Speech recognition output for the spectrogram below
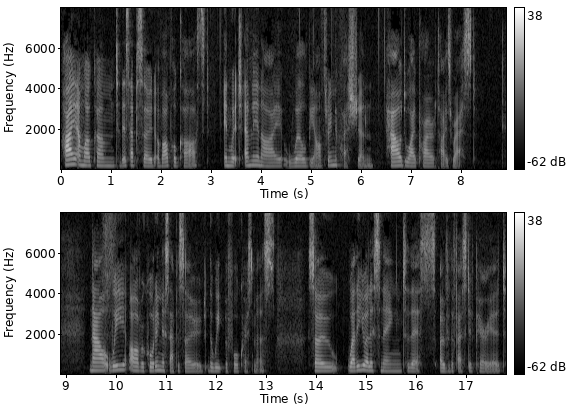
Hi, and welcome to this episode of our podcast, in which Emily and I will be answering the question How do I prioritize rest? Now, we are recording this episode the week before Christmas. So, whether you are listening to this over the festive period,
